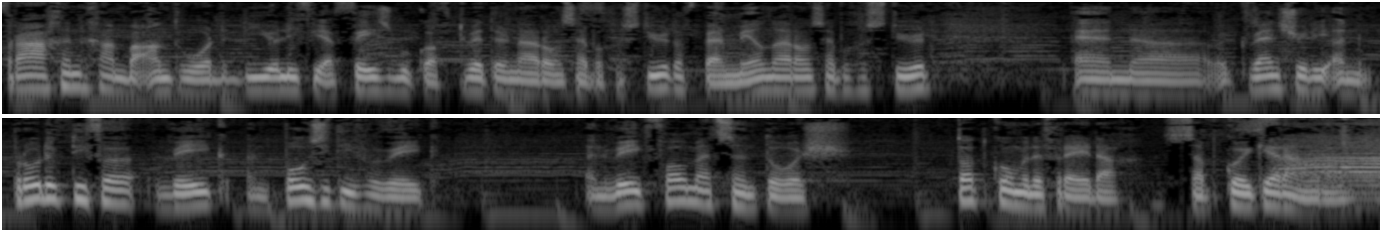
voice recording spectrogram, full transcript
vragen gaan beantwoorden die jullie via Facebook of Twitter naar ons hebben gestuurd of per mail naar ons hebben gestuurd. En uh, ik wens jullie een productieve week, een positieve week, een week vol met Santosh. Tot komende vrijdag. Sapkoi kerama.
